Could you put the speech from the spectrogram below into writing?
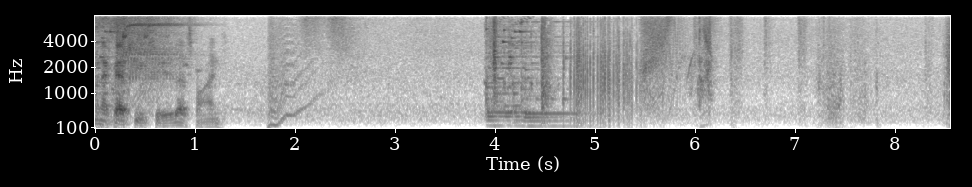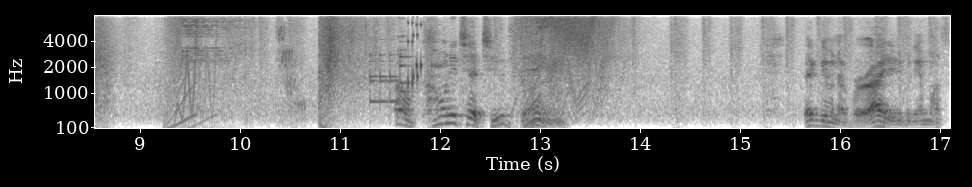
And I catch you too, that's fine. Oh, Ponyta too, dang. They're giving a variety to begin with.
